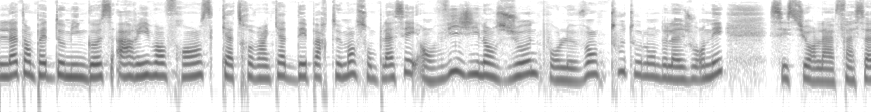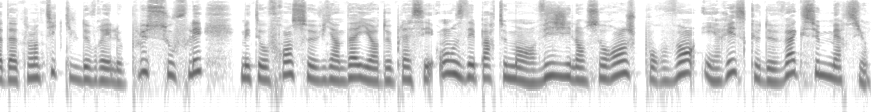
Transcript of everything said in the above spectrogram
La tempête Domingos arrive en France. 84 départements sont placés en vigilance jaune pour le vent tout au long de la journée. C'est sur la façade atlantique qu'il devrait le plus souffler. Météo France vient d'ailleurs de placer 11 départements en vigilance orange pour vent et risque de vague submersion.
